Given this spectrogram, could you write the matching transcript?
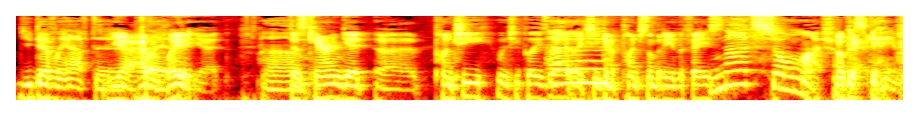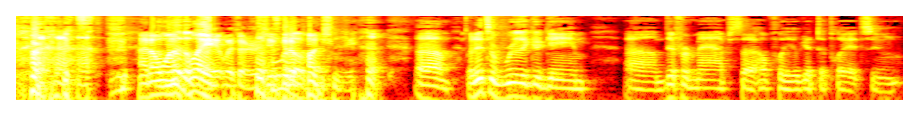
you definitely have to. Yeah, I haven't played it yet. Um, Does Karen get uh, punchy when she plays that? like she's Uh, gonna punch somebody in the face? not so much with Okay. this game. I don't want to play bit. it with her. She's gonna punch me. um, but it's a really good game. Um, different maps. Uh, hopefully, you'll get to play it soon.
